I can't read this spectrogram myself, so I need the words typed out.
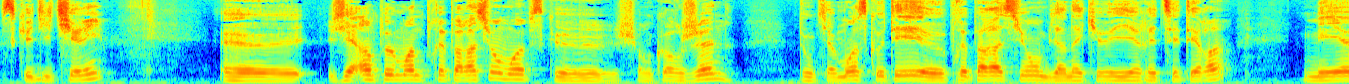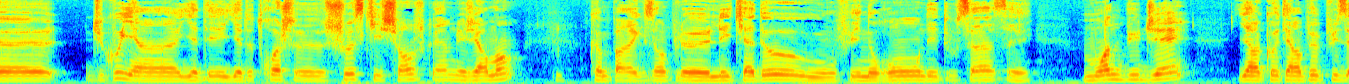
ce que dit Thierry. Euh, j'ai un peu moins de préparation moi parce que je suis encore jeune, donc il y a moins ce côté euh, préparation, bien accueillir, etc. Mais euh, du coup, il y, a y, a des- il y a deux trois cho- choses qui changent quand même légèrement, comme par exemple les cadeaux où on fait une ronde et tout ça, c'est moins de budget. Il y a un côté un peu plus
